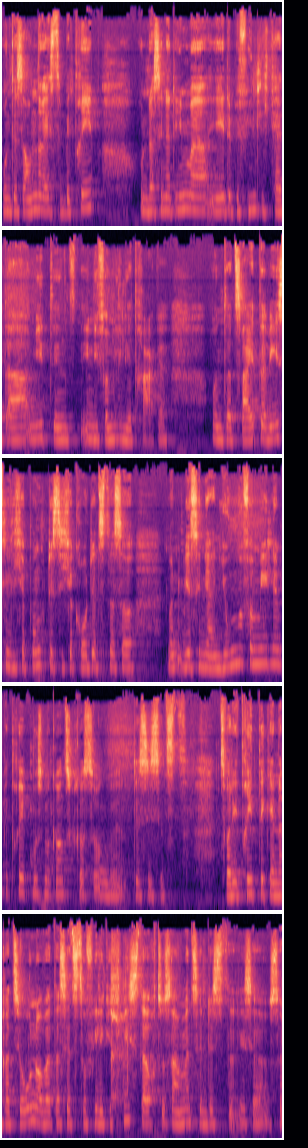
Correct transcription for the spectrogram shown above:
und das andere ist der Betrieb und dass ich nicht immer jede Befindlichkeit auch mit in, in die Familie trage. Und der zweite wesentliche Punkt ist sicher gerade jetzt, also, wir sind ja ein junger Familienbetrieb, muss man ganz klar sagen. Das ist jetzt zwar die dritte Generation, aber dass jetzt so viele Geschwister auch zusammen sind, das ist ja so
